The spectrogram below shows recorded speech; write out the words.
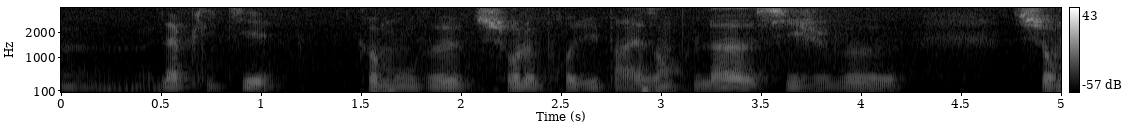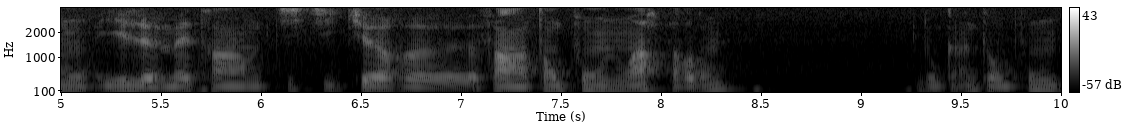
euh, l'appliquer comme on veut sur le produit. Par exemple là si je veux sur mon île mettre un petit sticker, euh, enfin un tampon noir pardon, donc un tampon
